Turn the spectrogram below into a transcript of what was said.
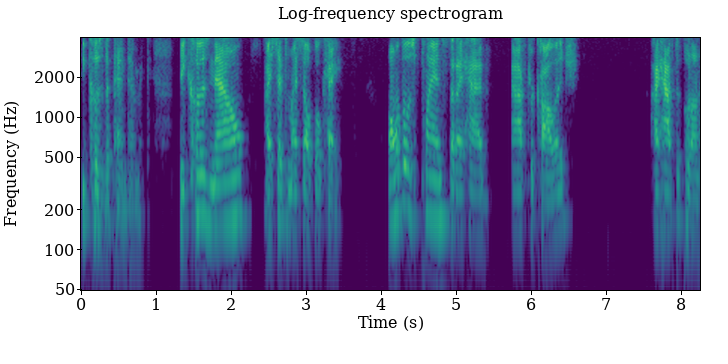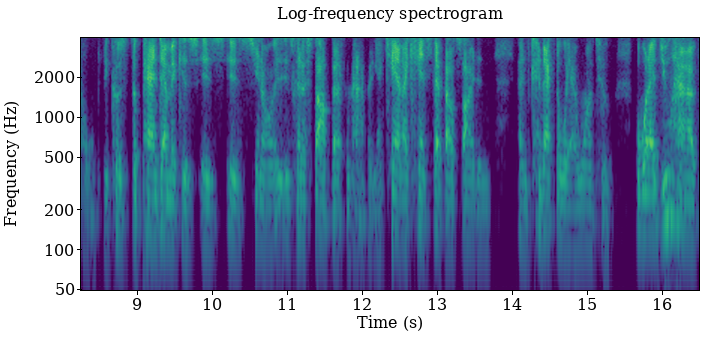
because of the pandemic. Because now I said to myself, okay, all those plans that I had after college, I have to put on hold because the pandemic is is is you know is going to stop that from happening. I can't I can't step outside and and connect the way I want to. But what I do have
